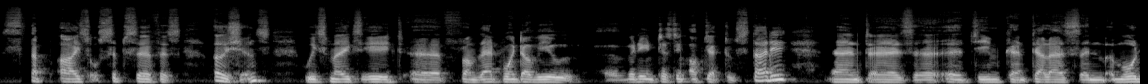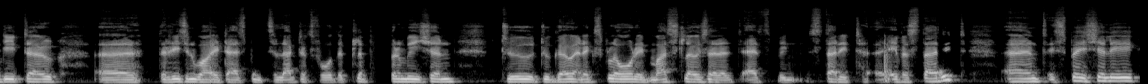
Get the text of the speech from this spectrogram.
sub ice or subsurface oceans, which makes it, uh, from that point of view, a very interesting object to study. And as uh, uh, Jim can tell us in more detail, uh, the reason why it has been selected for the Clipper mission to, to go and explore it much closer than it has been studied, uh, ever studied, and especially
